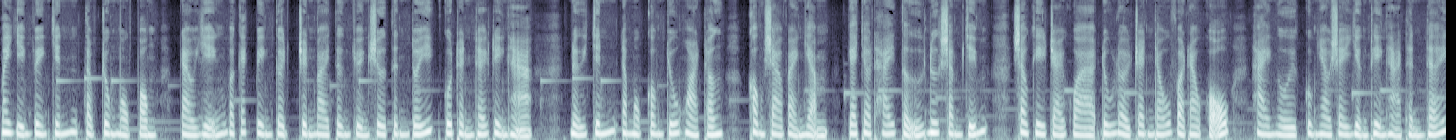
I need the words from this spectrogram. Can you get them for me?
Mấy diễn viên chính tập trung một phòng đạo diễn và các biên kịch trình bày từng chuyện sự tinh túy của trình thế thiên hạ. Nữ chính là một công chúa hòa thân, không sao vạn dặm, gả cho thái tử nước xâm chiếm. Sau khi trải qua đủ lời tranh đấu và đau khổ, hai người cùng nhau xây dựng thiên hạ thịnh thế,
